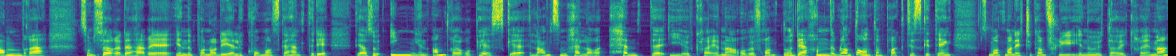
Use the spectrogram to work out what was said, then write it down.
andre som Søreide her er inne på når det gjelder hvor man skal hente de. Det er altså ingen andre europeiske land som heller henter i Ukraina over fronten. Og Det handler bl.a. om praktiske ting, som at man ikke kan fly inn og ut av Ukraina.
